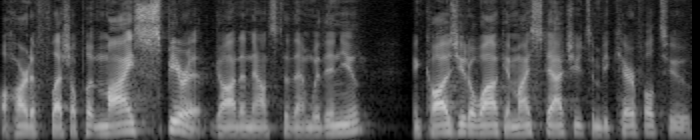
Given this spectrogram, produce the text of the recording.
a heart of flesh. I'll put my spirit, God announced to them, within you and cause you to walk in my statutes and be careful to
